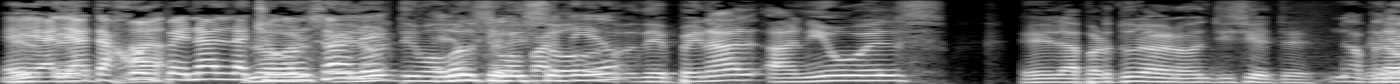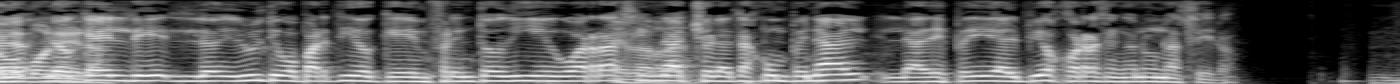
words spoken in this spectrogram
Eh, el- le atajó eh, el penal Nacho no, González. El último el gol se último le hizo partido. de penal a Newells la apertura del 97. No, en pero la lo, que lo- el último partido que enfrentó Diego a Racing. Nacho le atajó un penal, la despedida del Piojo, Racing ganó 1 a 0.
